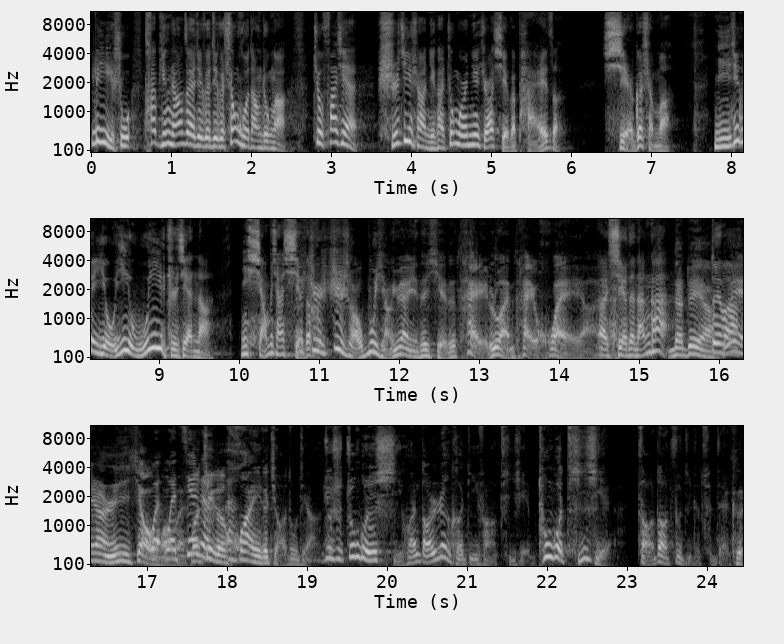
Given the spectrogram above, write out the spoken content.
隶书。他平常在这个这个生活当中啊，就发现实际上你看中国人，你只要写个牌子，写个什么，你这个有意无意之间呢，你想不想写的至至少不想愿意他写的太乱太坏呀。呃写的难看？那对呀，对吧不愿意让人家笑话我我接着我这个呃换一个角度讲，就是中国人喜欢到任何地方题写，通过题写找到自己的存在感。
